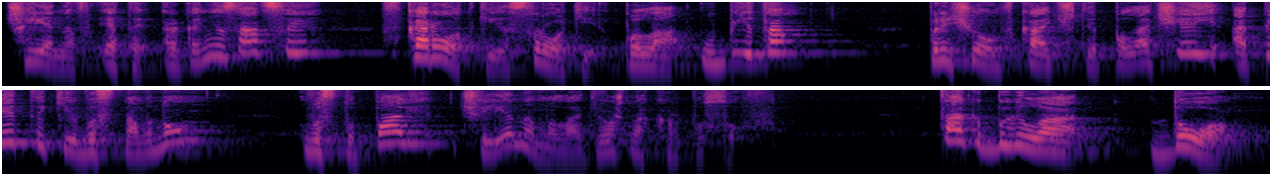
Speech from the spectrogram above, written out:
членов этой организации в короткие сроки была убита, причем в качестве палачей, опять-таки, в основном выступали члены молодежных корпусов. Так было до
